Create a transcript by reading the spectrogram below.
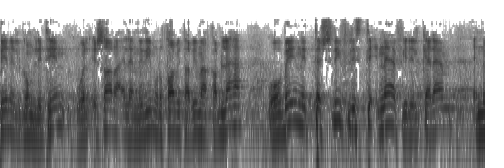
بين الجملتين والإشارة إلى أن دي مرتبطة بما قبلها وبين التشريف الاستئنافي للكلام أنه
